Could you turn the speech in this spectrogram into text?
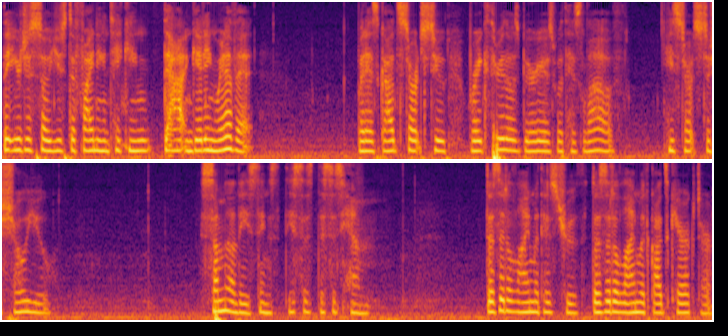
that you're just so used to fighting and taking that and getting rid of it. But as god starts to break through those barriers with his love he starts to show you some of these things. This is this is him. Does it align with his truth? Does it align with god's character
